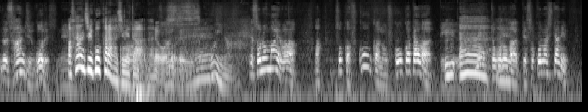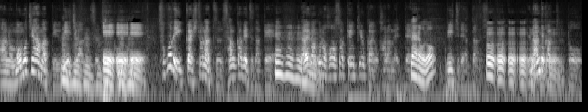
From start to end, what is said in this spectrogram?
で35ですね。あ。あ、35から始めた。あなるほどね。すごいな。でその前はあそっか福岡の福岡タワーっていう、うんところがあって、そこの下にあの桃地浜っていうビーチがあるんですよ、ええ、ええ、そこで一回ひと夏3ヶ月だけ、ええ。大学の放送研究会を絡めて、なるほど。ビーチでやったんですよ、うんうんうんうん。でなんでかっていうと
